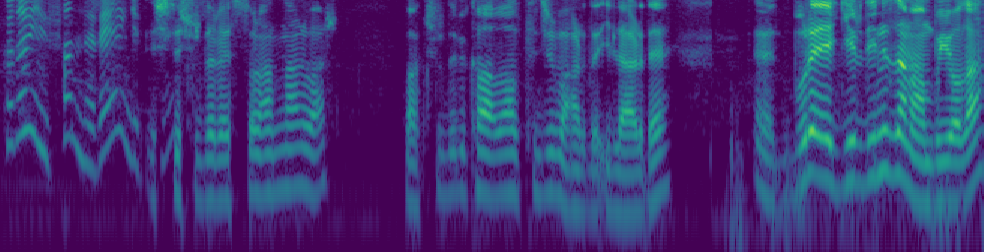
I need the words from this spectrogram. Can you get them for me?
Bu kadar insan nereye gitti? İşte şurada restoranlar var. Bak şurada bir kahvaltıcı vardı ileride. Evet, buraya girdiğiniz zaman bu yola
